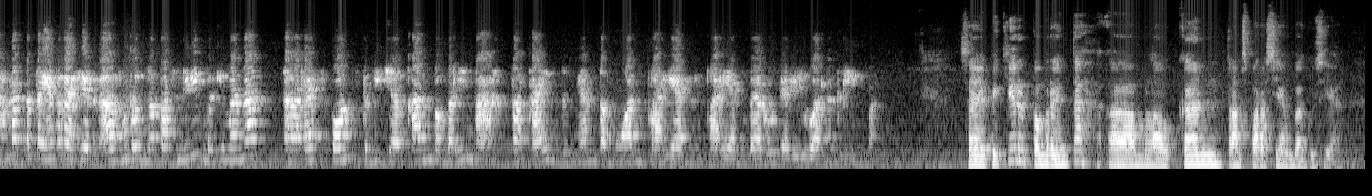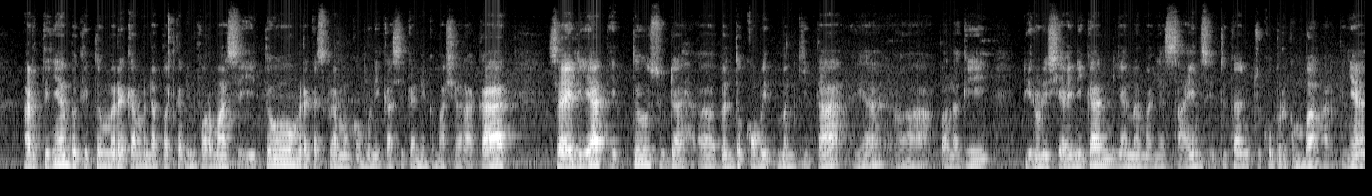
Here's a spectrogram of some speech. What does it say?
Ahmad pertanyaan terakhir, uh, menurut Bapak sendiri bagaimana uh, respons kebijakan pemerintah terkait dengan temuan varian-varian baru dari luar negeri ini, Pak? Saya pikir pemerintah uh, melakukan transparansi yang bagus ya. Artinya begitu mereka mendapatkan informasi itu, mereka segera mengkomunikasikannya ke masyarakat saya lihat itu sudah uh, bentuk komitmen kita ya. Uh, apalagi di Indonesia ini kan yang namanya sains itu kan cukup berkembang. Artinya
